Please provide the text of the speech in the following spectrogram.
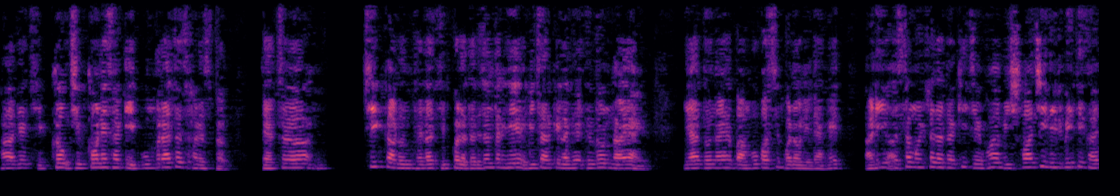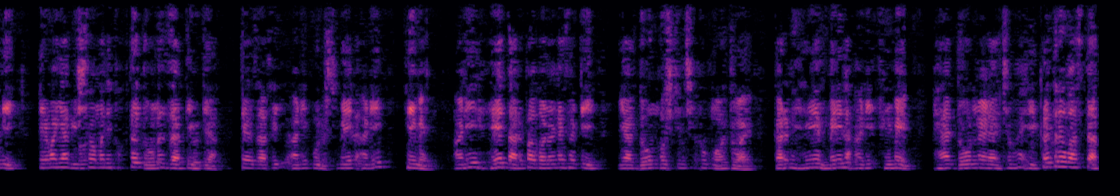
हा जे चिपकव चिपकवण्यासाठी उंबराचं झाड असतं. त्याचं चीक काढून त्याला चिपकवलं त्याच्यानंतर हे विचार केला हे दोन नाळ्या आहेत या दोन बांबूपासून बनवलेल्या आहेत. आणि असं म्हटलं जातं की जेव्हा विश्वाची निर्मिती झाली तेव्हा या विश्वामध्ये फक्त दोनच जाती होत्या. त्या जाती आणि पुरुष मेल आणि फिमेल आणि हे तारपा बनवण्यासाठी या दोन गोष्टींचे खूप महत्त्व आहे. कारण हे मेल आणि फिमेल ह्या दोन नळ्या जेव्हा एकत्र वाजतात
